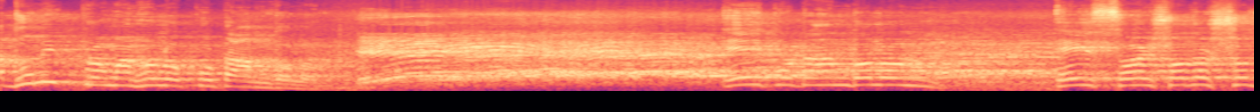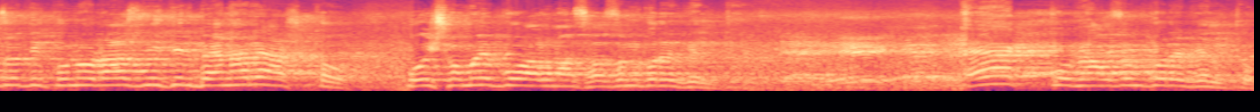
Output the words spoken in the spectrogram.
আধুনিক প্রমাণ হলো কোটা আন্দোলন। এই কোটা আন্দোলন, এই ছয় সদস্য যদি কোনো রাজনীতির ব্যানারে আসতো, ওই সময় বোয়াল মাছ হজম করে ফেলতো। এক কোণা হজম করে ফেলতো।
